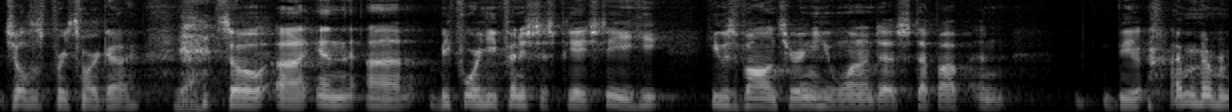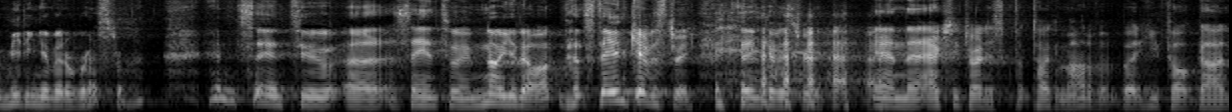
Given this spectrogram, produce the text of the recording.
Joel's a pretty smart guy. Yeah. So uh, in, uh, before he finished his PhD, he, he was volunteering. He wanted to step up and be, I remember meeting him at a restaurant and saying to uh, saying to him, "No, you don't. Stay in chemistry. Stay in chemistry." and uh, actually tried to talk him out of it, but he felt God.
